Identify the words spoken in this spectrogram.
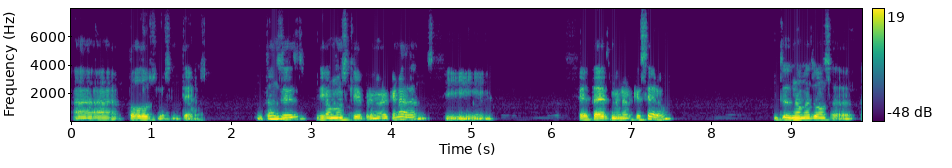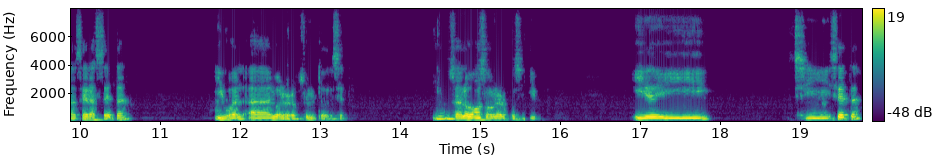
a todos los enteros. Entonces, digamos que primero que nada, si z es menor que 0, entonces nada más vamos a hacer a z igual al valor absoluto de z. O sea, lo vamos a volver positivo. Y de ahí, si z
